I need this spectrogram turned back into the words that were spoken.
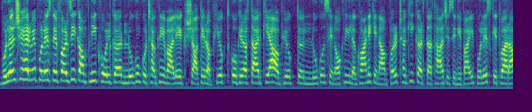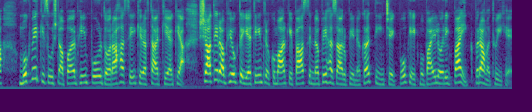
बुलंदशहर में पुलिस ने फर्जी कंपनी खोलकर लोगों को ठगने वाले एक शातिर अभियुक्त को गिरफ़्तार किया। अभियुक्त लोगों से नौकरी लगवाने के नाम पर ठगी करता था, जिसे डिबाई पुलिस के द्वारा मुखबिर की सूचना पर भीमपुर दौराहा से गिरफ़्तार किया गया। शातिर अभियुक्त यतेंद्र कुमार के पास से नब्बे हज़ार रुपये नकद, तीन चेकबुक, एक मोबाइल और एक बाइक बरामद हुई है।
